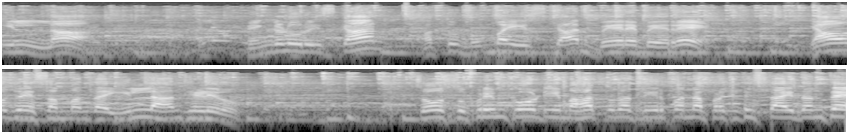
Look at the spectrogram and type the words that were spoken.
ಇಲ್ಲ. ಬೆಂಗಳೂರು ಇಸ್ಕಾನ್ ಮತ್ತು ಮುಂಬೈ ಇಸ್ಕಾನ್ ಬೇರೆ ಬೇರೆ. ಯಾವುದೇ ಸಂಬಂಧ ಇಲ್ಲ ಅಂತ ಹೇಳಿರು ಸೊ ಸುಪ್ರೀಂ ಕೋರ್ಟ್ ಈ ಮಹತ್ವದ ತೀರ್ಪನ್ನ ಪ್ರಕಟಿಸ್ತಾ ಇದ್ದಂತೆ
